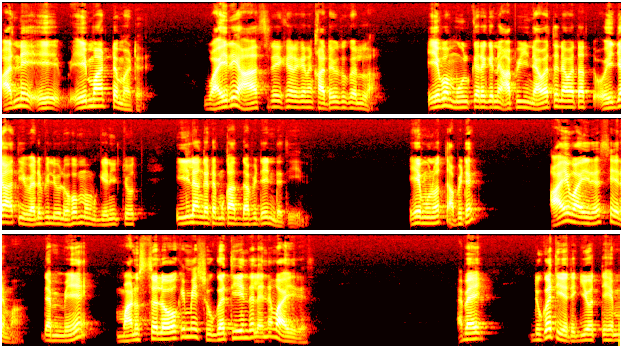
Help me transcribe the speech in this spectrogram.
අන්නේ ඒ ඒ මට්ටමට වෛරය ආශ්‍රය කරගෙන කටයුතු කරලා ඒව මුල් කරගෙන අපි නැවත නැවතත් ඔය જાති වැඩපිළිවෙල හොම ගෙනිච්චොත් ඊළඟට මොකක්ද අපිට එන්න තියෙන්නේ. එහෙම වුණොත් අපිට ආය වෛරස් එනවා. දැන් මේ මනුස්ස ලෝකේ මේ සුගතිය ඉඳලා එන වෛරස්. හැබැයි දුගතියට ගියොත් එහෙම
